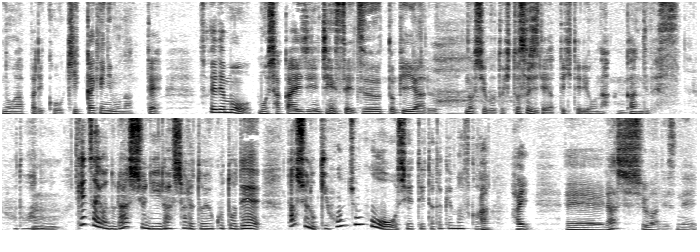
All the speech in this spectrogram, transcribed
のやっぱりこうきっかけにもなってそれでもうもう社会人人生ずっと PR の仕事一筋でやってきてるような感じです。なるほど。あの、うん。現在はあの、ラッシュにいらっしゃるということで、ラッシュの基本情報を教えていただけますか？あはい、えーラッシュはですね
